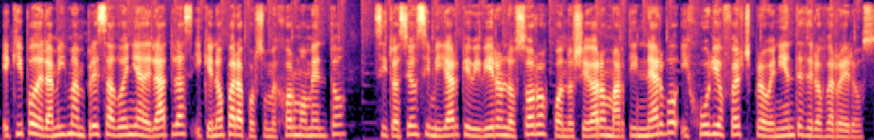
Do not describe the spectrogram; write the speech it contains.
equipo de la misma empresa dueña del Atlas y que no para por su mejor momento, situación similar que vivieron los zorros cuando llegaron Martín Nervo y Julio Ferch provenientes de los guerreros.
